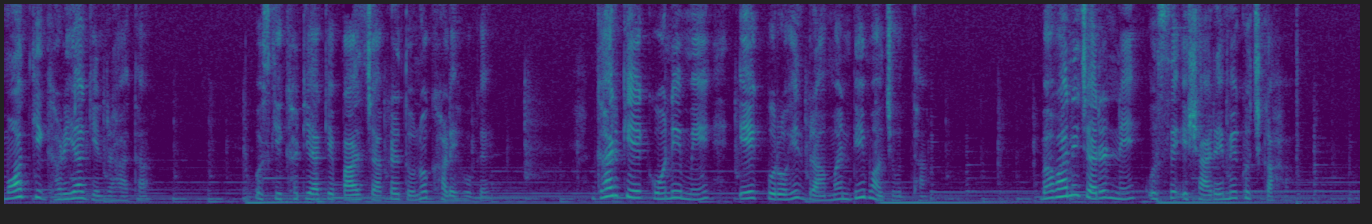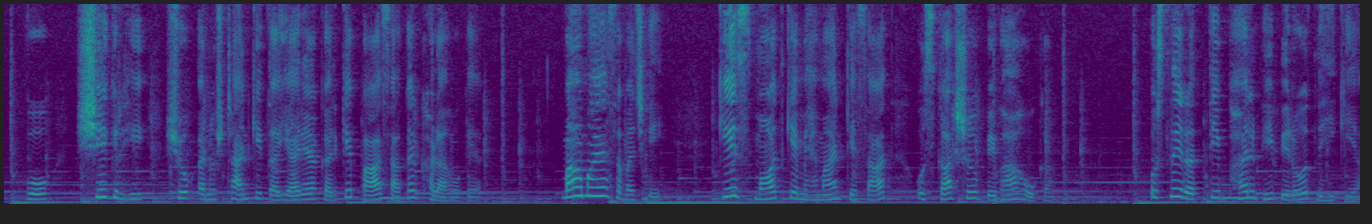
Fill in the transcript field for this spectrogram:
मौत की घड़ियाँ गिन रहा था। उसकी खटिया के पास जाकर दोनों खड़े हो गए। घर के एक कोने में एक पुरोहित ब्राह्मण भी मौजूद था। भवानी चरण ने उससे इशारे में कुछ कहा। वो शीघ्र ही शुभ अनुष्ठान की तैयारियाँ करके पास आकर खड़ा हो गया। महामाया समझ गई कि इस मौत के मेहमान के साथ उसका शुभ विवाह होगा। उसने रत्ती भर भी विरोध नहीं किया।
